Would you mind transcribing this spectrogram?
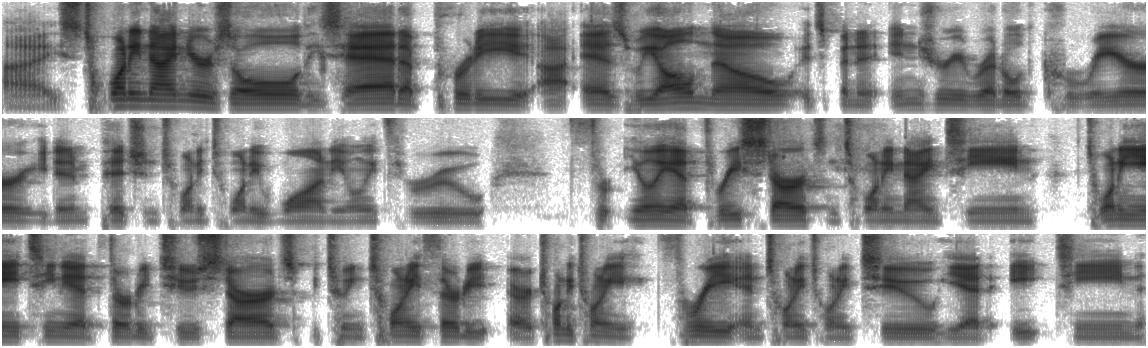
Uh, he's 29 years old. He's had a pretty, uh, as we all know, it's been an injury-riddled career. He didn't pitch in 2021. He only threw, th- he only had three starts in 2019. 2018, he had 32 starts. Between 2030 or 2023 and 2022, he had 18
